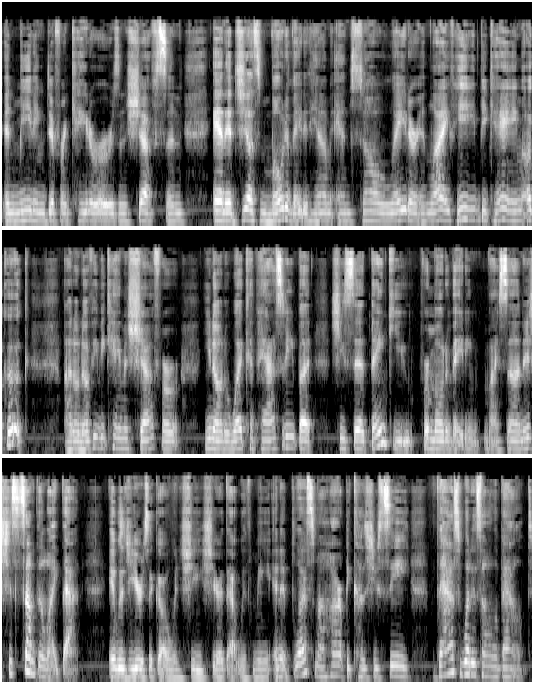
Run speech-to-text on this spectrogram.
and meeting different caterers and chefs and and it just motivated him. And so later in life he became a cook i don't know if he became a chef or you know to what capacity but she said thank you for motivating my son it's just something like that it was years ago when she shared that with me, and it blessed my heart because you see, that's what it's all about.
